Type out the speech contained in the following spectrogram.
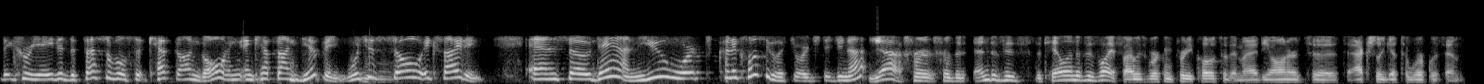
that created the festivals that kept on going and kept on giving, which Mm-hmm. is so exciting. And so, Dan, you worked kind of closely with George, did you not? Yeah, for for the end of his the tail end of his life, I was working pretty close with him. I had the honor to to actually get to work with him.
